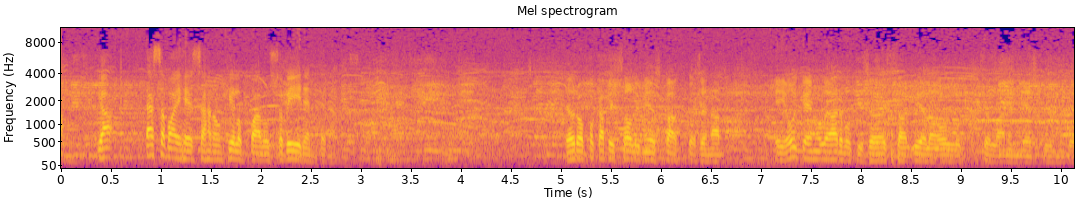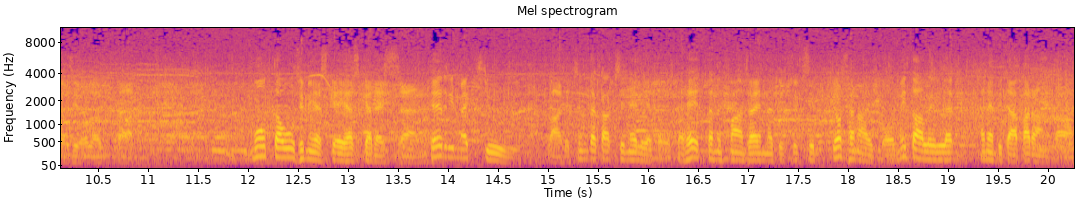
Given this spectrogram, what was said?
81-18 ja tässä vaiheessa hän on kilpailussa viidentenä. Eurooppa Cupissa oli mies kakkosena. Ei oikein ole arvokisoissa vielä ollut sellainen mies kuin voisi olettaa. Mutta uusi mies keihäs kädessään. Terry McHugh 82-14 heittänyt maansa ennätykseksi. Jos hän aikoo mitalille, hänen pitää parantaa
